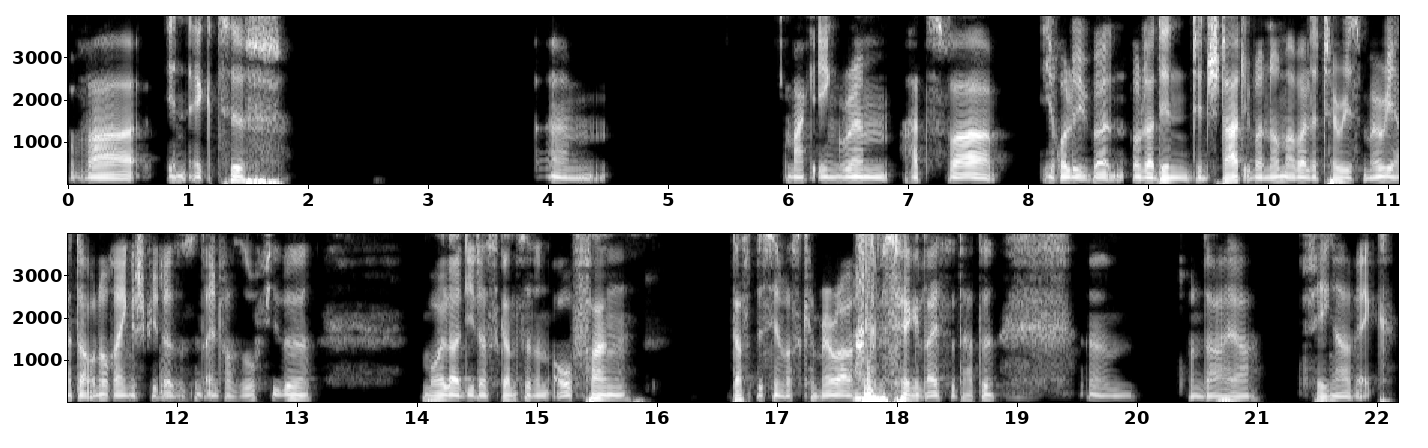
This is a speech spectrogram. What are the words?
war inactive. Ähm, Mark Ingram hat zwar die Rolle über oder den den Start übernommen, aber Latarius Murray hat da auch noch reingespielt. Also es sind einfach so viele Mäuler, die das Ganze dann auffangen. Das bisschen, was Camara bisher geleistet hatte. Ähm, von daher Finger weg.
